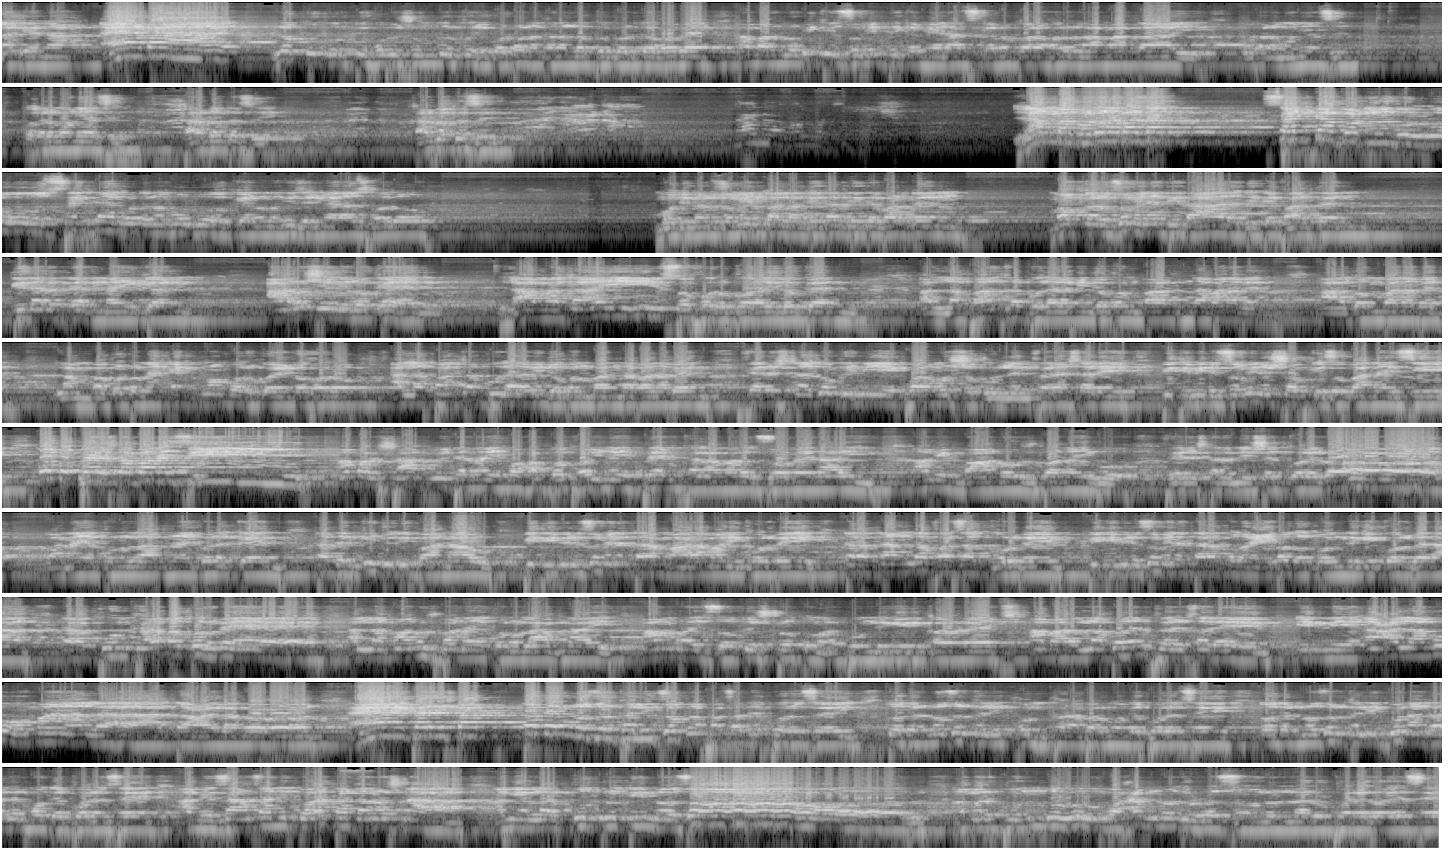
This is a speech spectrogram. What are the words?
লাগে না। এ ভাই, লক্ষ্য করতে হবে, সুন্দর করে ঘটনা খানা লক্ষ্য করতে হবে। আমার নবীকে জমিন থেকে মেরাজ কেন করা হলো? লামাকাই কথাটা মনে আছে? কথাটা মনে আছে? খারাপ লাগতেছে খারাপ লাগতেছে লম্বা ঘটনা বাজার। চারটা ঘটনা বলব, চারটা ঘটনা বলব কেন নবীজের মেরাজ হলো। মদিনার জমির পাল্লা দিদার দিতে পারতেন, মক্কার জমিনে দিদার দিতে পারতেন। দিদার দেন নাই কেন? আরও সে নিল লামাকাই সফর করাইল কেন? আল্লাহ পাক আলামিন যখন বান্দা বানাবেন, আদম বানাবেন, লম্বা ঘটনা এক নম্বর পয়েন্ট হলো, আল্লাহ পাক আলামিন যখন বান্দা বানাবেন ফেরেশতাগুলোকে নিয়ে পরামর্শ করলেন ফেরেশতারে পৃথিবীর সবকিছু বানাইছি, কত ফেরেশতা বানাইছি? আমার মিটে নাই, মহাব্বত হয় নাই, প্রেম খেলা আমার জমে নাই, আমি মানুষ বানাইবো। ফেরেশতারা নিষেধ করে, রব বানায়া, কোনো লাভ নাই, বলে কেন? তাদেরকে যদি বানাও, পৃথিবীর জমিনে তারা মারামারি করবে, তারা দাঙ্গা ফাসাদ করবে, পৃথিবীর জমিনে তারা কোনো ইবাদত বন্দেগী করবে না। তারা খুন খারাপ করবে। আল্লাহ মানুষ বানায়, কোনো লাভ নাই। আমরাই যথেষ্ট তোমার বন্দেগীর কারণে। আমার আল্লাহ বলেন ইন্নী আ'লামু এ তোদের নজর খালি জগা ফাসাদে পড়েছে। তোদের নজর খালি খুন খারাপের মধ্যে পড়েছে তোদের নজর খালি গুণাগারের মধ্যে পড়েছে। আমি যা জানি তোরা তা জানোস না। আমি আল্লাহর কুদরতি নজর। আমার বন্ধু মোহাম্মদুর রসুল্লাহর উপরে রয়েছে।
